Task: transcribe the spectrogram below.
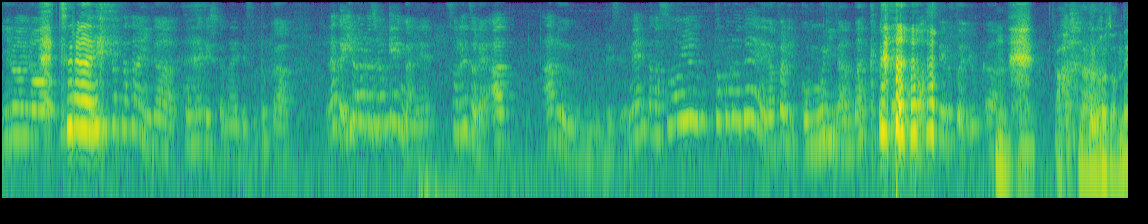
いろいろ辛い印刷範囲がこんだけしかないですとかなんかいろいろ条件がねそれぞれああるんですよねだからそういうところでやっぱりこう無理なんだかが増してるというか。うんうんあなるほどね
